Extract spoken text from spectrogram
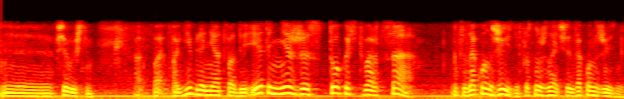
э, Всевышним. А, погибли они от воды. И это не жестокость Творца, это закон жизни, просто нужно знать, что это закон жизни.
